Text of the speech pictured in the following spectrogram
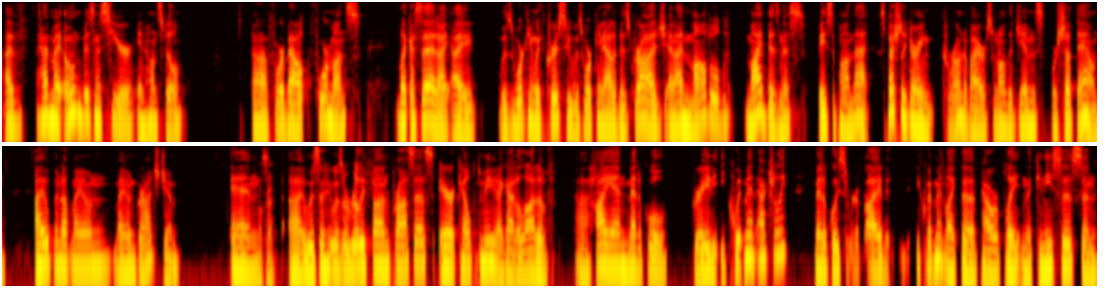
I've had my own business here in Huntsville uh, for about four months. Like I said, I, I was working with Chris, who was working out of his garage, and I modeled my business based upon that. Especially during coronavirus, when all the gyms were shut down, I opened up my own my own garage gym, and okay. uh, it was a, it was a really fun process. Eric helped me. I got a lot of uh, high end medical grade equipment, actually, medically certified equipment like the power plate and the kinesis. And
